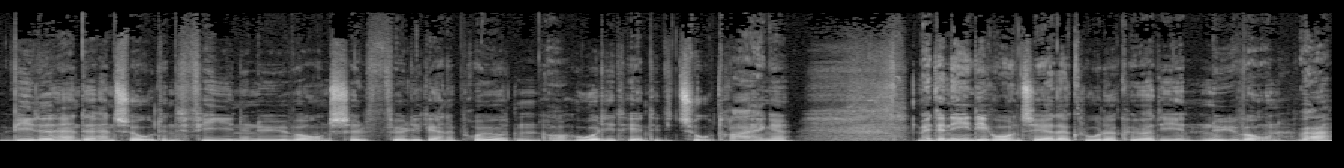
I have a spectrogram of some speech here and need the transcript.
ville han, da han så den fine nye vogn, selvfølgelig gerne prøve den og hurtigt hente de to drenge. Men den egentlige grund til, at Akruta kørte i en ny vogn, var,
